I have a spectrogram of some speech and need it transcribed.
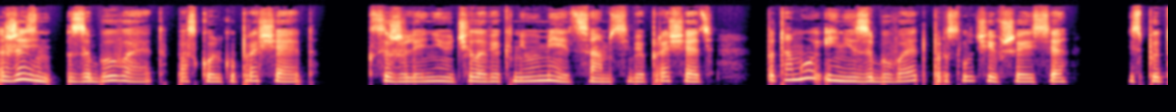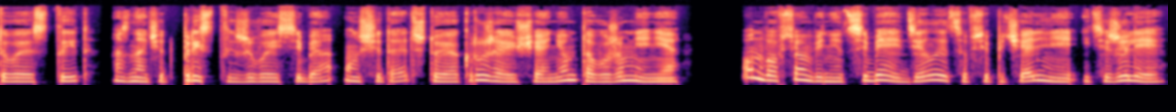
Жизнь забывает, поскольку прощает. К сожалению, человек не умеет сам себе прощать, потому и не забывает про случившееся — Испытывая стыд, а значит, пристыживая себя, он считает, что и окружающие о нем того же мнения. Он во всем винит себя и делается все печальнее и тяжелее.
